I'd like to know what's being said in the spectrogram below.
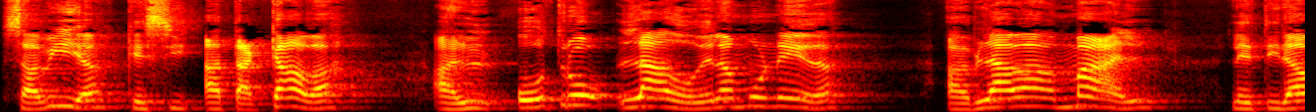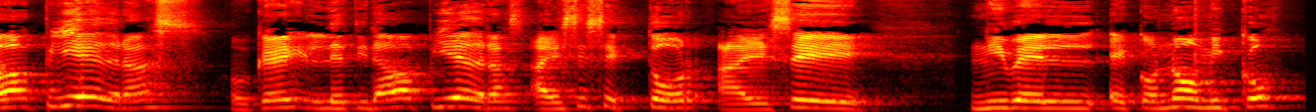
sabía que si atacaba al otro lado de la moneda, hablaba mal, le tiraba piedras, ¿ok? Le tiraba piedras a ese sector, a ese nivel económico,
